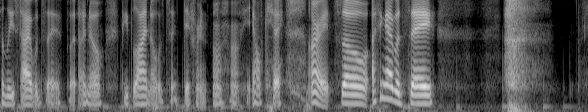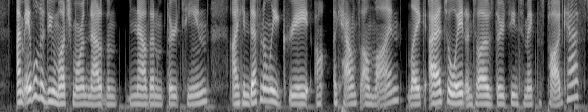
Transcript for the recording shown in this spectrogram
at least I would say, but I know people I know would say different. Uh huh. Yeah, okay. All right. So I think I would say I'm able to do much more now that I'm, now that I'm 13. I can definitely create uh, accounts online. Like I had to wait until I was 13 to make this podcast.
